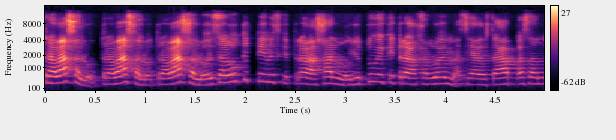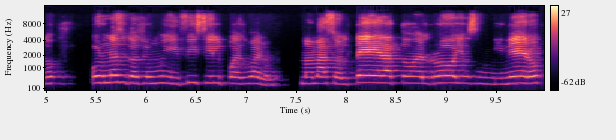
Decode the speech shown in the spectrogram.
trabájalo, trabájalo, trabájalo. Es algo que tienes que trabajarlo. Yo tuve que trabajarlo demasiado. Estaba pasando por una situación muy difícil, pues bueno, mamá soltera, todo el rollo, sin dinero,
